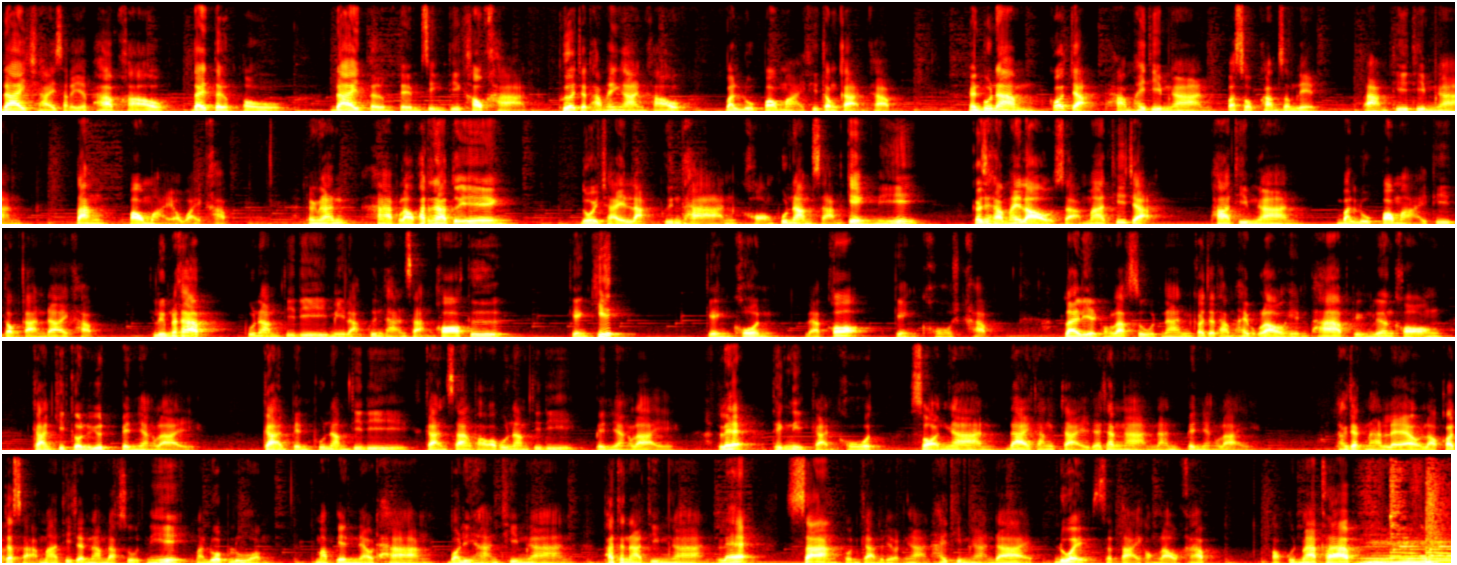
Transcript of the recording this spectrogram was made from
ได้ใช้ศักยภาพเขาได้เติบโต ได้เติมเต็มสิ่งที่เขาขาด เพื่อจะทำให้งานเขา บรรลุเป้าหมายที่ต้องการครับงั้นผู้นำก็จะทำให้ทีมงานประสบความสำเร็จตามที่ทีมงานตั้งเป้าหมายเอาไว้ครับ ดังนั้นหากเราพัฒนาตัวเอง โดยใช้หลักพื้นฐานของผู้นำสามเก่งนี้ ก็จะทำให้เราสามารถที่จะพาทีมงานบรรลุเป้าหมายที่ต้องการได้ครับลืมนะครับ ผู้นำที่ดีมีหลักพื้นฐาน 3 ข้อคือ เก่งคิด เก่งคน แล้วก็เก่งโค้ชครับ รายละเอียดของหลักสูตรนั้นก็จะทำให้พวกเราเห็นภาพถึงเรื่องของการคิดกลยุทธ์เป็นอย่างไร การเป็นผู้นำที่ดี การสร้างภาวะผู้นำที่ดีเป็นอย่างไร และเทคนิคการโค้ดสอนงานได้ทั้งใจและทั้งงานนั้นเป็นอย่างไร หลังจากนั้นแล้วเราก็จะสามารถที่จะนำหลักสูตรนี้มารวบรวม มาเป็นแนวทางบริหารทีมงาน พัฒนาทีมงาน และ สร้างผลการปฏิบัติงานให้ทีมงานได้ด้วยสไตล์ของเราครับ ขอบคุณมากครับ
